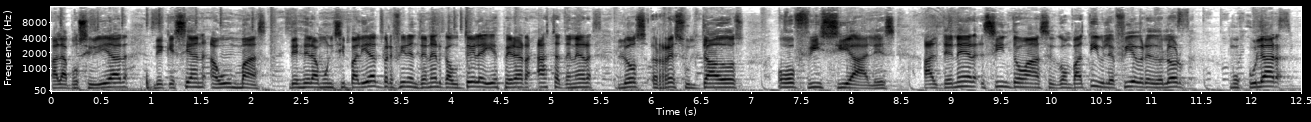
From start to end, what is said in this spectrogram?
a la posibilidad de que sean aún más. Desde la municipalidad prefieren tener cautela y esperar hasta tener los resultados oficiales. Al tener síntomas compatibles, fiebre, dolor muscular,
